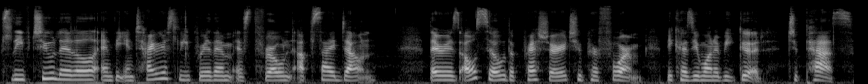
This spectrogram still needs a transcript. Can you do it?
sleep too little, and the entire sleep rhythm is thrown upside down. There is also the pressure to perform because you want to be good, to pass.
